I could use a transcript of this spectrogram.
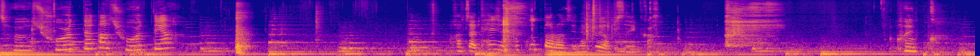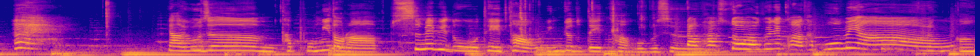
저 좋을 때다, 좋을 때야. 갑자기 텐션 뚝뚝 떨어지네. 후회 없으니까. 그러니까. 야, 요즘 다 봄이더라. 스매비도 데이트하고 민규도 데이트하고 무슨. 나 봤어. 그러니까 다 봄이야. 그러니까.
